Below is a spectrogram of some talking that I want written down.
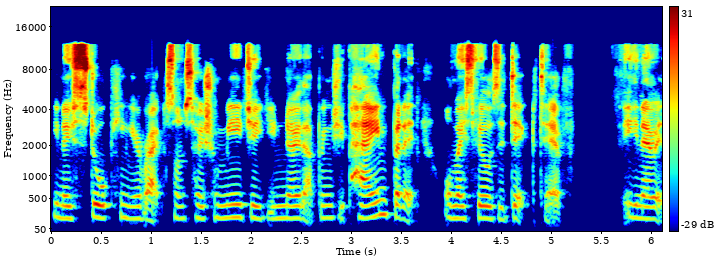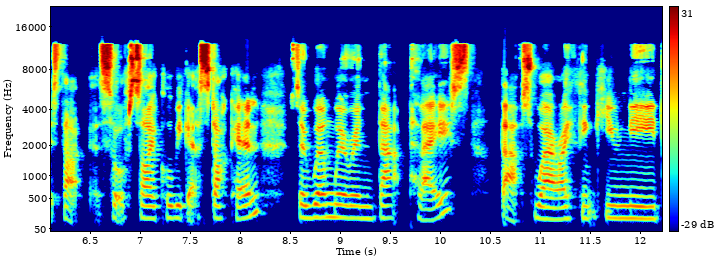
you know stalking your ex on social media you know that brings you pain but it almost feels addictive. You know it's that sort of cycle we get stuck in. So when we're in that place that's where i think you need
